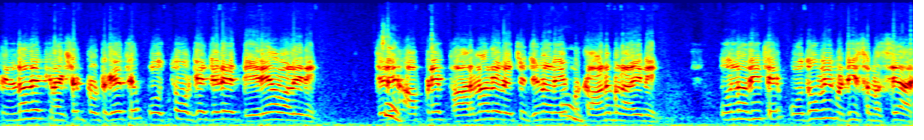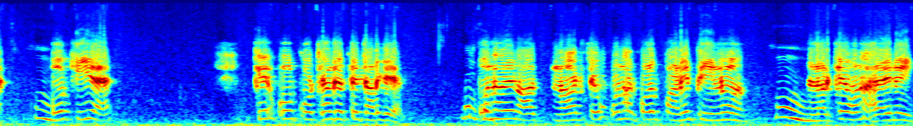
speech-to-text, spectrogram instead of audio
ਪਿੰਡਾਂ ਦੇ ਕਨੈਕਸ਼ਨ ਟੁੱਟ ਗਏ ਤੇ ਉਸ ਤੋਂ ਅੱਗੇ ਜਿਹੜੇ ਡੇਰਿਆਂ ਵਾਲੇ ਨੇ ਜਿਹੜੇ। ਆਪਣੇ ਫਾਰਮਾਂ ਦੇ ਵਿੱਚ ਜਿਨ੍ਹਾਂ ਨੇ। ਮਕਾਨ ਬਣਾਏ ਨੇ ਉਹਨਾਂ ਦੀ ਤੇ ਉਦੋਂ ਵੀ ਵੱਡੀ ਸਮੱਸਿਆ ਹੈ। ਉਹ ਕੀ ਹੈ? ਕਿ ਉਹ ਕੋਠਿਆਂ ਦੇ ਉੱਤੇ ਚੜ ਗਏ ਆ। ਬਿਲਕੁਲ। ਉਹਨਾਂ ਦੇ ਨਾਲ ਨਾਕ ਤੇ ਉਹਨਾਂ ਕੋਲ ਪਾਣੀ ਪੀਣ ਨੂੰ ਆ। ਨਲਕੇ ਹੁਣ ਹੈ ਨਹੀਂ।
